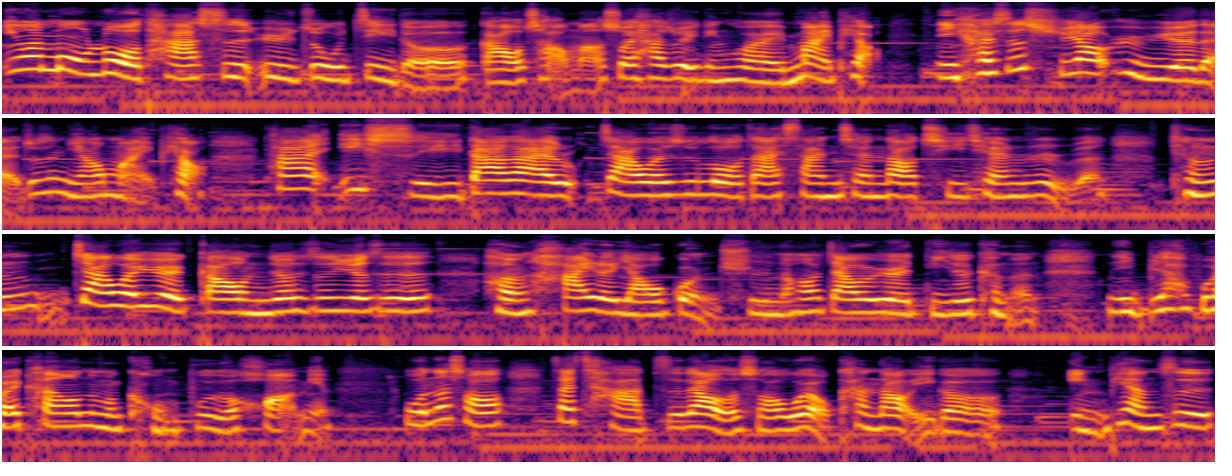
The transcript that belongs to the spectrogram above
因为木落它是预祝季的高潮嘛，所以它就一定会卖票。你还是需要预约的，就是你要买票。它一席大概价位是落在三千到七千日元，可能价位越高，你就是越是很嗨的摇滚区；然后价位越低，就可能你比较不会看到那么恐怖的画面。我那时候在查资料的时候，我有看到一个影片，是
